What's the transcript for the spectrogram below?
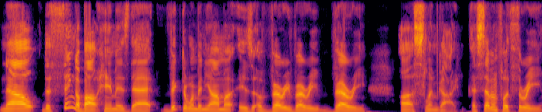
Now, the thing about him is that Victor Wembanyama is a very, very, very uh, slim guy. At seven foot three,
